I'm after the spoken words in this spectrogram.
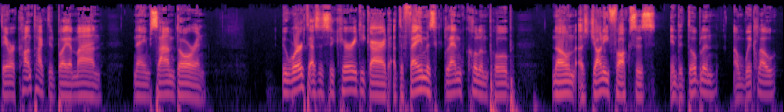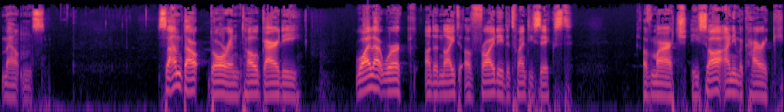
they were contacted by a man named Sam Doran, who worked as a security guard at the famous Glencullen pub known as Johnny Fox's in the Dublin and Wicklow Mountains. Sam Doran told Gardaí, while at work on the night of Friday the 26th, of March, he saw Annie McCarrick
